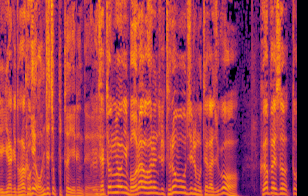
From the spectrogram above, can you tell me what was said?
얘기하기도 하고. 그게 언제쯤부터 일인데. 그리고 대통령이 뭐라고 하는지를 들어보지를 못해가지고 그 앞에서 또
